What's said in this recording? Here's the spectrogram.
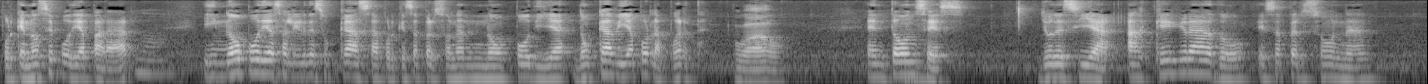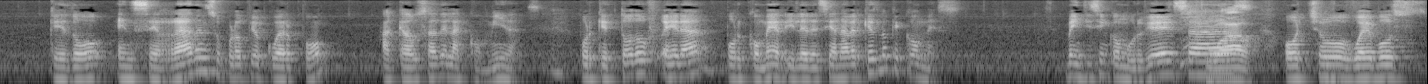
porque no se podía parar No. Y no podía salir de su casa porque esa persona no podía, no cabía por la puerta. Wow. Entonces, yo decía, ¿a qué grado esa persona quedó encerrada en su propio cuerpo a causa de la comida? Porque todo era por comer y le decían, a ver, ¿qué es lo que comes? 25 hamburguesas, 8 huevos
